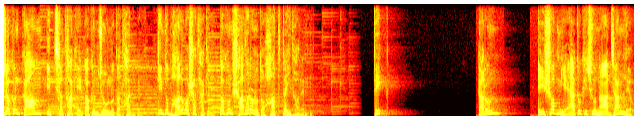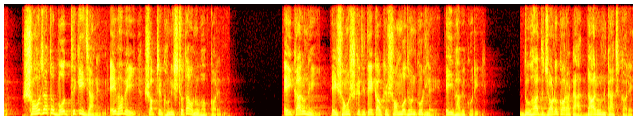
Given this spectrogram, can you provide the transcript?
যখন কাম ইচ্ছা থাকে, তখন যৌনতা থাকবে। কিন্তু ভালোবাসা থাকলে, তখন সাধারণত হাতটাই ধরেন। ঠিক? কারণ, এইসব নিয়ে এত কিছু না জানলেও সহজাত বোধ থেকেই জানেন, এইভাবেই সবচেয়ে ঘনিষ্ঠতা অনুভব করেন। এই কারণেই এই সংস্কৃতিতে কাউকে সম্বোধন করলে এইভাবে করি। দুহাত জড়ো করাটা দারুণ কাজ করে।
